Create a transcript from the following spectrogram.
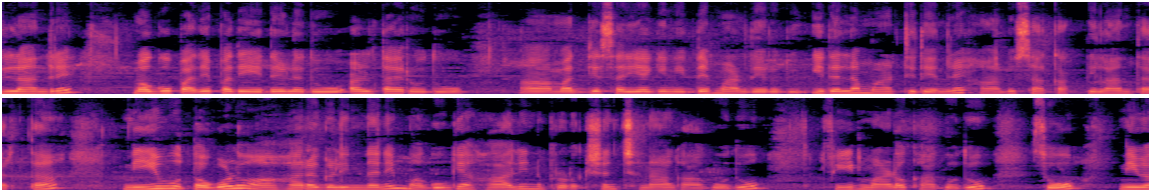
ಇಲ್ಲ ಅಂದರೆ ಮಗು ಪದೇ ಪದೇ ಎದ್ದೇಳೋದು, ಅಳ್ತಾ ಇರೋದು ಮಧ್ಯೆ ಸರಿಯಾಗಿ ನಿದ್ದೆ ಮಾಡದೇ ಇರೋದು, ಇದೆಲ್ಲ ಮಾಡ್ತಿದೆ ಅಂದರೆ ಹಾಲು ಸಾಕಾಗ್ತಿಲ್ಲ ಅಂತ ಅರ್ಥ. ನೀವು ತಗೊಳ್ಳೋ ಆಹಾರಗಳಿಂದನೇ ಮಗುಗೆ ಹಾಲಿನ ಪ್ರೊಡಕ್ಷನ್ ಚೆನ್ನಾಗಿ ಆಗೋದು ಫೀಡ್ ಮಾಡೋಕ್ಕಾಗೋದು. ಸೊ ನೀವು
